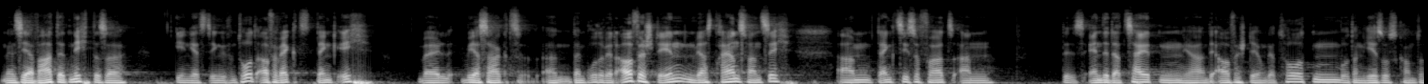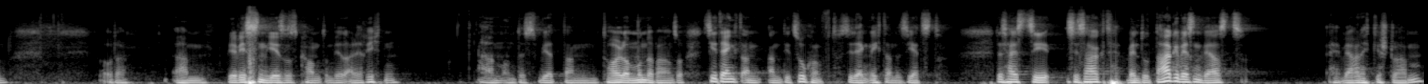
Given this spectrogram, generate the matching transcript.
Wenn sie erwartet nicht, dass er ihn jetzt irgendwie vom Tod auferweckt, denke ich, weil wer sagt, äh, dein Bruder wird auferstehen, in Vers 23, ähm, denkt sie sofort an das Ende der Zeiten, ja, an die Auferstehung der Toten, wo dann Jesus kommt und oder ähm, wir wissen, Jesus kommt und wird alle richten. Ähm, und das wird dann toll und wunderbar und so. Sie denkt an, an die Zukunft, sie denkt nicht an das Jetzt. Das heißt, sie, sie sagt, wenn du da gewesen wärst, wäre er nicht gestorben.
